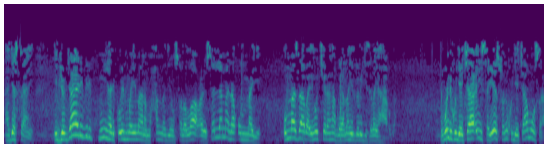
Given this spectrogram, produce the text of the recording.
Ajya saye ibyo byari biri ku mwihariko w'intumwa y'imana muhammadin sallallahu alaihi wasallam na umma ye umma zabayeho kera ntabwo aya mahirwe bigize bayahabwa. Ubundi ku gihe cya isa yesu no ku gihe cya musa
